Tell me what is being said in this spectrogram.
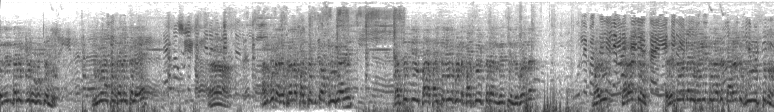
ఎన్ని సార్లు ఎక్కిరు ఒక్కొక్కళ్ళు? ఇరవై ఒక్క సార్లు ఆ, అనుకున్నారు ఎప్పుడైనా బస్సు ఎక్కుతాం ఫ్రీ కానీ బస్సుకి పైసలు ఇవ్వకుండా బస్సు ఎక్కుతారని తెలిసింది ఎప్పుడన్నా మరి కరెంటు రెండు వందల యూనిట్లు దాకా కరెంటు ఫ్రీ ఇస్తున్నాం.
